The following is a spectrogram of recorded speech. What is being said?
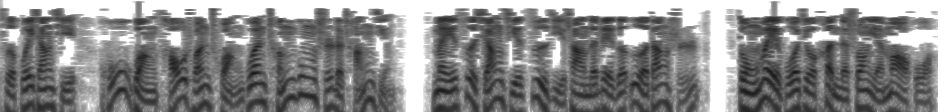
次回想起湖广曹船闯关成功时的场景。每次想起自己上的这个恶当时，董卫国就恨得双眼冒火。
